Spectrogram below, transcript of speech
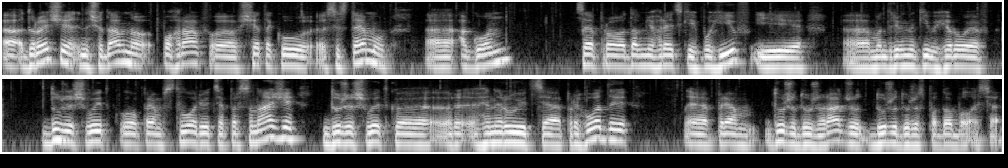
Е, До речі, нещодавно пограв е, ще таку систему е, Агон. Це про давньогрецьких богів і мандрівників героїв. Дуже швидко прям створюються персонажі, дуже швидко генеруються пригоди. Прям дуже-дуже раджу, дуже-дуже сподобалася.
